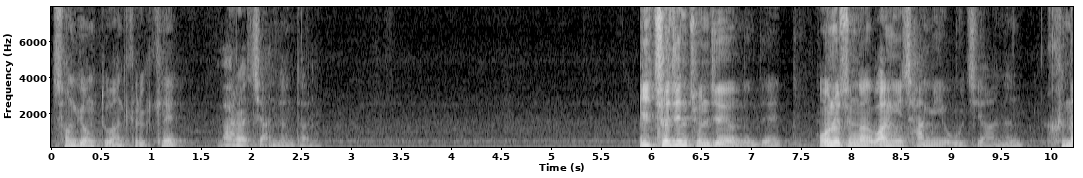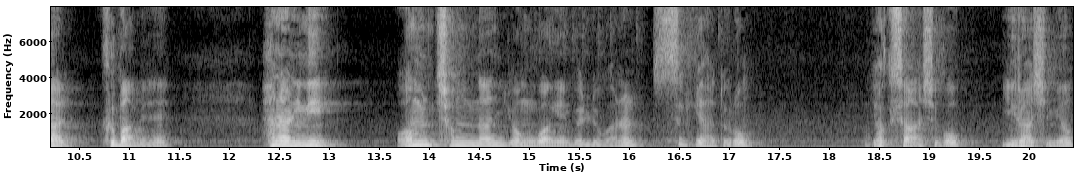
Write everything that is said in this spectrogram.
성경 또한 그렇게 말하지 거예요. 잊혀진 존재였는데 어느 순간 왕이 잠이 오지 않은 그날 그 밤에 하나님이 엄청난 영광의 면류관을 쓰게 하도록 역사하시고 일하시며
